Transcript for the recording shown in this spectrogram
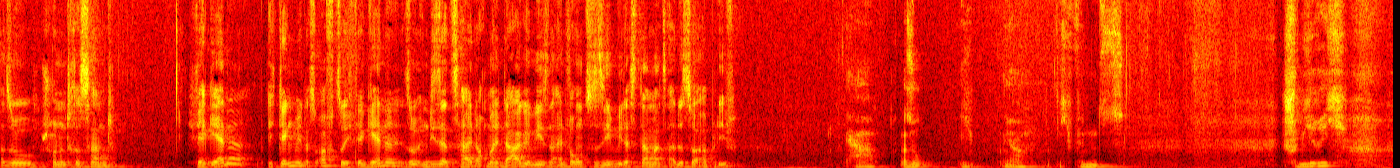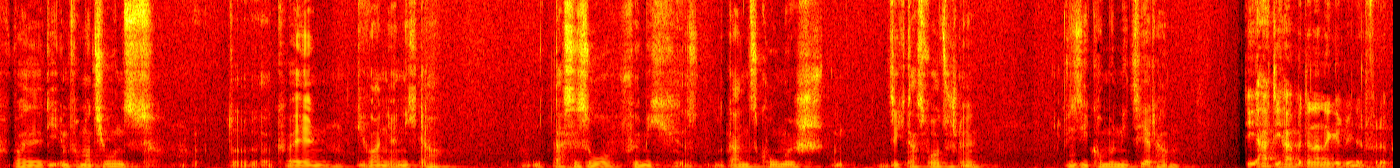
Also schon interessant. Ich wäre gerne, ich denke mir das oft so, ich wäre gerne so in dieser Zeit auch mal da gewesen, einfach um zu sehen, wie das damals alles so ablief. ja, also ich, ja, ich finde es schwierig, weil die Informationsquellen, die waren ja nicht da. Das ist so für mich ganz komisch, sich das vorzustellen, wie sie kommuniziert haben. Die, ja, die haben miteinander geredet, Philipp.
